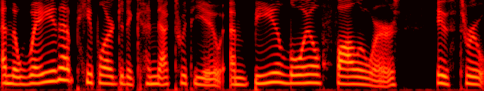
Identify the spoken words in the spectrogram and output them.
And the way that people are going to connect with you and be loyal followers is through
